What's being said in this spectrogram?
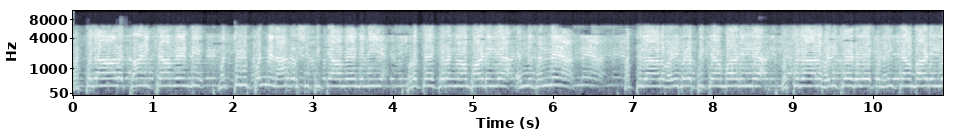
മറ്റൊരാളെ കാണിക്കാൻ വേണ്ടി മറ്റൊരു പെണ്ണിനെ ആകർഷിപ്പിക്കാൻ വേണ്ടി പുറത്തേക്ക് ഇറങ്ങാൻ പാടില്ല എന്ന് തന്നെയാണ് മറ്റൊരാളെ വഴിപിഴപ്പിക്കാൻ പാടില്ല. മറ്റൊരാളെ വഴിക്കേടിലേക്ക് നയിക്കാൻ പാടില്ല.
